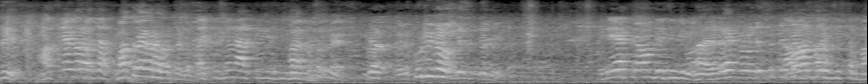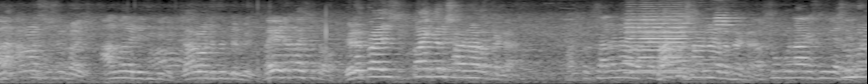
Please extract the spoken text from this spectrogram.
জি। মাত্র এগারো হাজার? মাত্র এগারো হাজার টাকা। পিছনে হ্যাঁ বুঝলেন এটা কোটি টাকা এটা এক রাউন্ড ড্রেসিং টেবিল হ্যাঁ এটা আলমারি system, ভাই। আলমারি সিস্টেম ভাই। আলমারি ড্রেসিং টেবিল আলমারি ভাই এটা পাইছে তো এটা প্রাইস পাইকারি সাড়ে নয় টাকা। মাত্র সাড়ে নয় হাজার টাকা। মাত্র সাড়ে নয় হাজার টাকা। আর সম্পূর্ণ আকাশমণি কাঠে সম্পূর্ণ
